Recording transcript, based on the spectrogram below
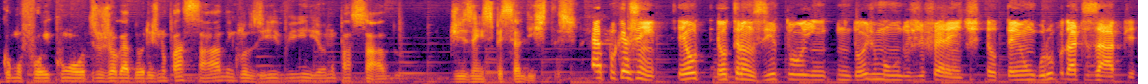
como foi com outros jogadores no passado, inclusive ano passado, dizem especialistas. É, porque assim, eu, eu transito em, em dois mundos diferentes. Eu tenho um grupo do WhatsApp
